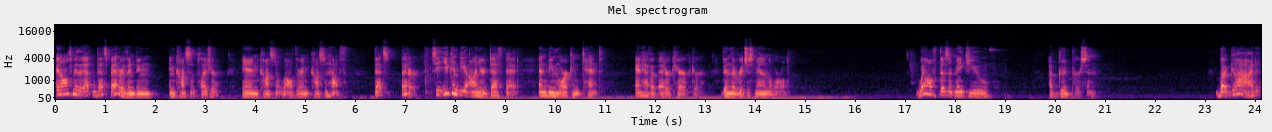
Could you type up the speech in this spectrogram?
And ultimately that that's better than being in constant pleasure, in constant wealth, or in constant health. That's better. See, you can be on your deathbed and be more content and have a better character than the richest man in the world. Wealth doesn't make you a good person. But God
